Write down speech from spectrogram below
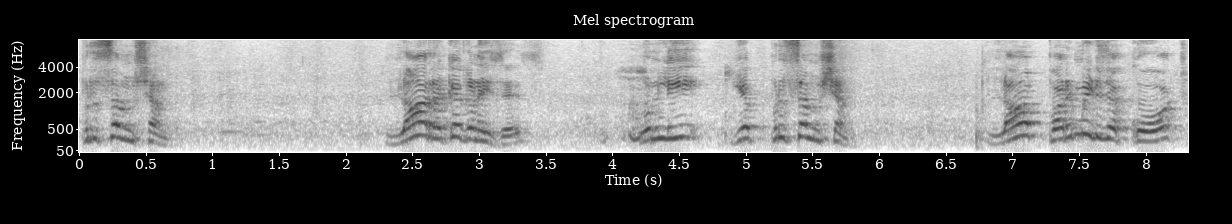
presumption. Law recognizes only a presumption. Law permits the court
